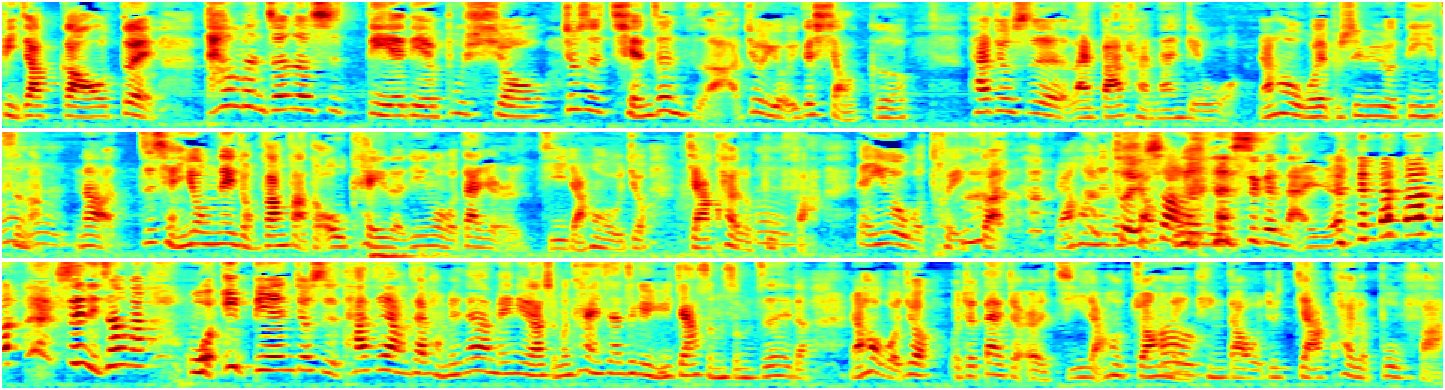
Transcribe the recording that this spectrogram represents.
比较高，对他们真的是喋喋不休。就是前阵子啊，就有一个小哥。他就是来发传单给我，然后我也不是遇到第一次嘛，那之前用那种方法都 OK 的，因为我戴着耳机，然后我就加快了步伐。但因为我腿短，然后那个小姑娘 是个男人，是你知道吗？我一边就是他这样在旁边，这样美女啊，什么看一下这个瑜伽什么什么之类的，然后我就我就戴着耳机，然后装没嗯听到，我就加快了步伐。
